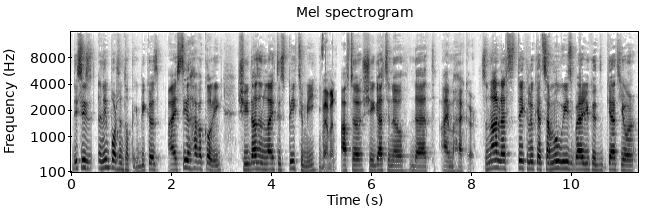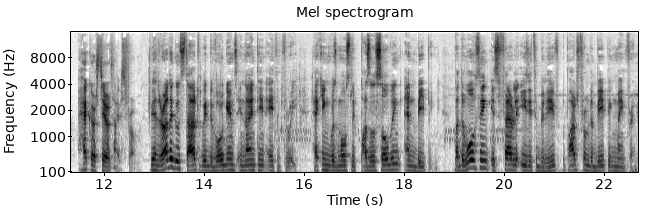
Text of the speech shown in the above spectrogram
This is an important topic because I still have a colleague, she doesn't like to speak to me Women. after she got to know that I'm a hacker. So now let's take a look at some movies where you could get your hacker stereotypes from. We had a rather good start with the Wargames in 1983. Hacking was mostly puzzle solving and beeping. But the whole thing is fairly easy to believe apart from the beeping mainframe.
